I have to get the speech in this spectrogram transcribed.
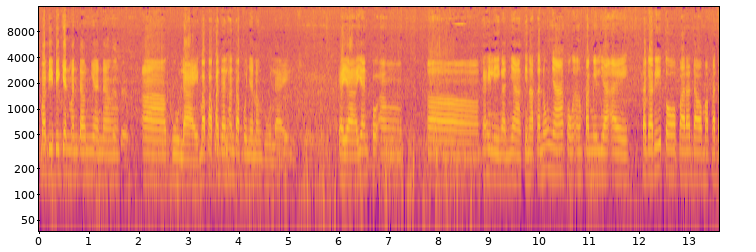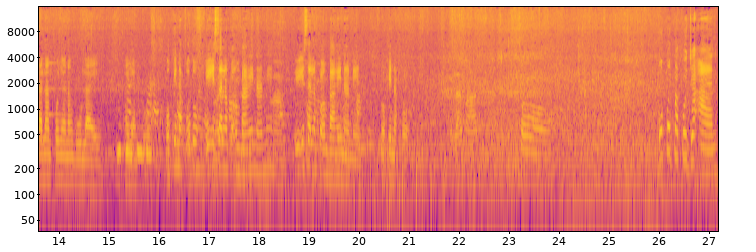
mabibigyan man daw niya ng ah, gulay. Mapapadalhan daw po niya ng gulay. Kaya yan po ang ah, kahilingan niya. Tinatanong niya kung ang pamilya ay taga rito para daw mapadalhan po niya ng gulay. Ayan po. Okay na po to. Iisa lang po ang bahay namin. Iisa lang po ang bahay namin. Okay na po. Salamat. So, bukod pa po dyan,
